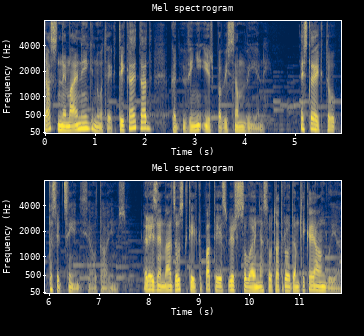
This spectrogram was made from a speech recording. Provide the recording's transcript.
tas nemainīgi notiek tikai tad, kad viņi ir pavisam vieni. Es teiktu, tas ir cieņas jautājums. Reizēm mēdz uzskatīt, ka patiesa virssulaiņa esot atrodama tikai Anglijā.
